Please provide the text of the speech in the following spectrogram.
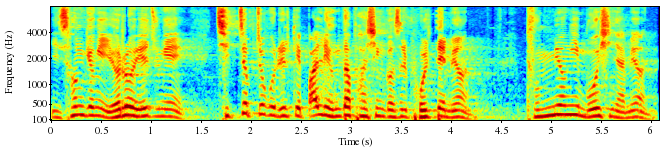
이 성경의 여러 예 중에 직접적으로 이렇게 빨리 응답하신 것을 볼 때면 분명히 무엇이냐면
